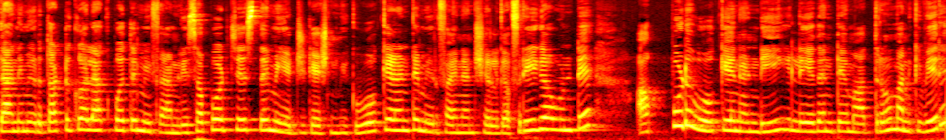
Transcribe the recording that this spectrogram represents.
దాన్ని మీరు తట్టుకోలేకపోతే మీ ఫ్యామిలీ సపోర్ట్ చేస్తే మీ ఎడ్యుకేషన్ మీకు ఓకే అంటే మీరు ఫైనాన్షియల్గా ఫ్రీగా ఉంటే అప్పుడు ఓకేనండి లేదంటే మాత్రం మనకి వేరే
